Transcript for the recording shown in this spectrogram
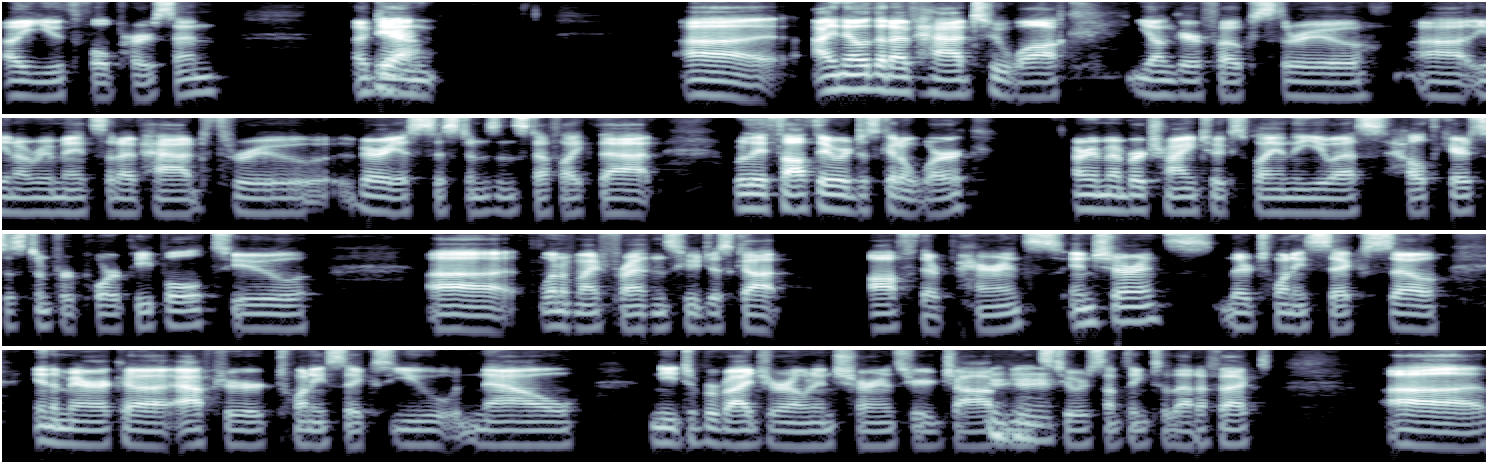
a youthful person again uh, I know that I've had to walk younger folks through, uh, you know, roommates that I've had through various systems and stuff like that, where they thought they were just going to work. I remember trying to explain the U.S. healthcare system for poor people to uh, one of my friends who just got off their parents' insurance. They're 26, so in America, after 26, you now need to provide your own insurance, or your job Mhm. needs to, or something to that effect. Uh,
